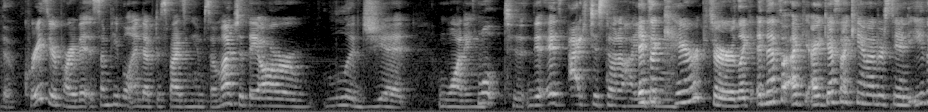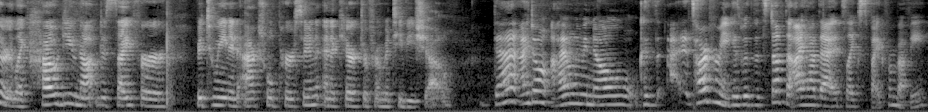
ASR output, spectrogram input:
the crazier part of it is some people end up despising him so much that they are legit wanting Well- to. It's I just don't know how you. it's a character like and that's I, I guess i can't understand either like how do you not decipher between an actual person and a character from a TV show? That I don't I don't even know because it's hard for me because with the stuff that I have that it's like Spike from Buffy.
